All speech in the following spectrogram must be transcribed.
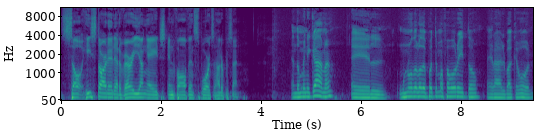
So he started at a very young age involved in sports 100%. En Dominicana, el, uno de los deportes más favoritos era el basquetbol,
